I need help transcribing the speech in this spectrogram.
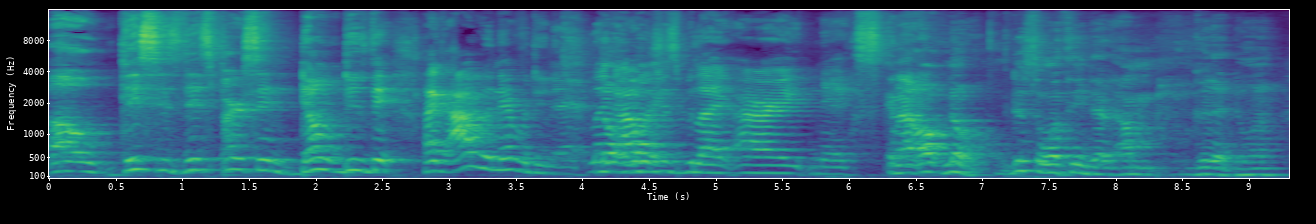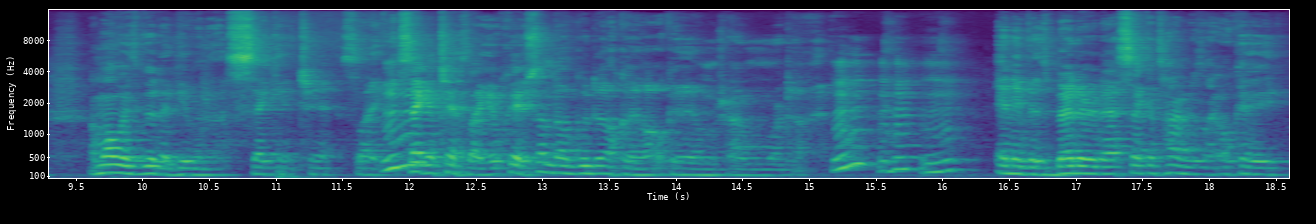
Oh, this is this person. Don't do that. Like I would never do that. Like No, I would like- just be like, all right, next. And I no, this is the one thing that I'm good at doing. I'm always good at giving a second chance. Like mm-hmm. second chance. Like okay, if something don't good, okay, okay, I'm gonna try one more time. Mm-hmm, mm-hmm, mm-hmm, And if it's better that second time, it's like okay.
